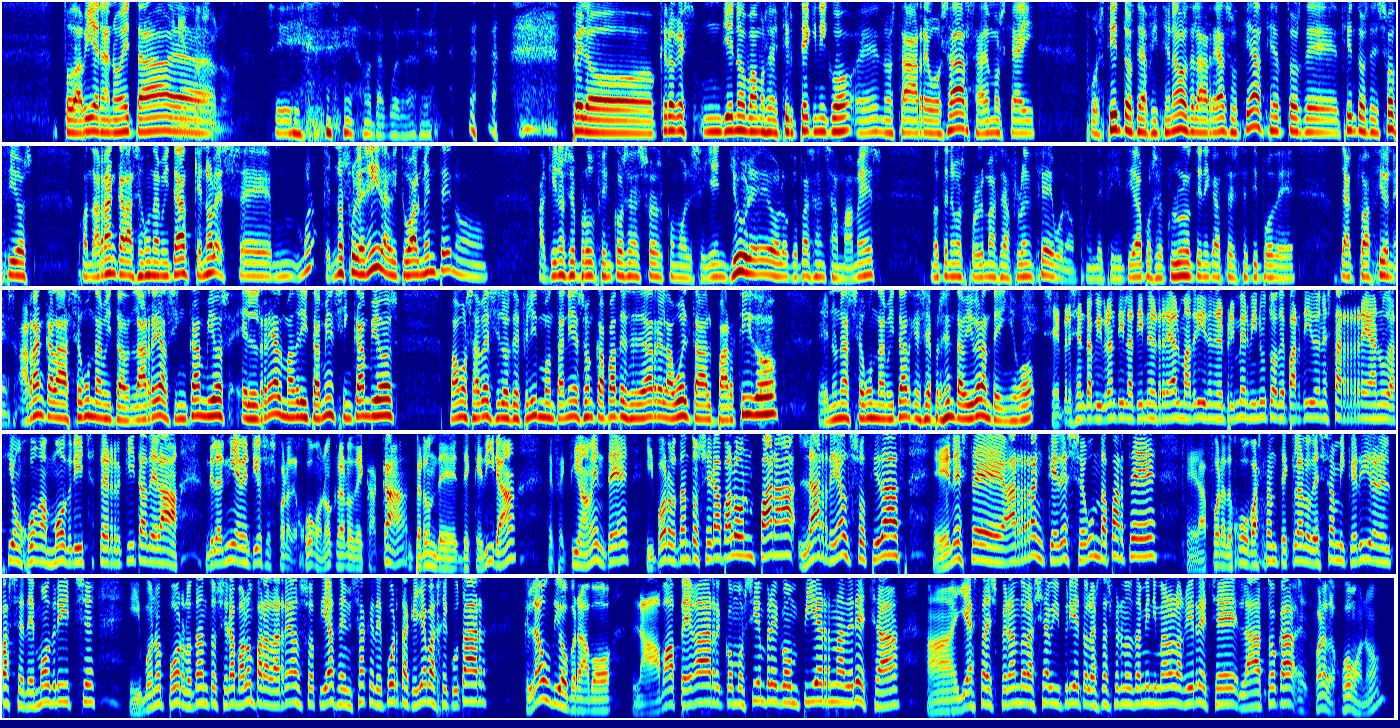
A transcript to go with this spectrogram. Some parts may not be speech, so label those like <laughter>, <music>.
todavía en Anoeta. eh, 501. Sí, <laughs> no te acuerdas, ¿eh? <laughs> Pero creo que es un lleno, vamos a decir, técnico, ¿eh? no está a rebosar. Sabemos que hay pues cientos de aficionados de la Real Sociedad, cientos de cientos de socios cuando arranca la segunda mitad que no les eh, bueno, que no suelen ir habitualmente, no aquí no se producen cosas como el Seyén Yure o lo que pasa en San Mamés, no tenemos problemas de afluencia y bueno, en definitiva pues el club no tiene que hacer este tipo de actuaciones. Arranca la segunda mitad, la Real sin cambios, el Real Madrid también sin cambios. Vamos a ver si los de Philippe Montanier son capaces de darle la vuelta al partido en una segunda mitad que se presenta vibrante, Íñigo. Se presenta vibrante y la tiene el Real Madrid en el primer minuto de partido en esta reanudación. Juega Modric cerquita de la, de la línea 22. Es fuera de juego, ¿no? Claro, de Kaká, perdón, de, de Kedira, efectivamente. Y por lo tanto será balón para la Real Sociedad en este arranque de segunda parte. Era fuera de juego bastante claro de Sami Kedira en el pase de Modric. Y bueno, por lo tanto será balón para la Real Sociedad en saque de puerta que ya va a ejecutar Claudio Bravo. Va a pegar como siempre con pierna derecha. Ah, ya está esperando la Xavi Prieto, la está esperando también Imanol Aguirreche. La toca eh, fuera de juego, ¿no?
